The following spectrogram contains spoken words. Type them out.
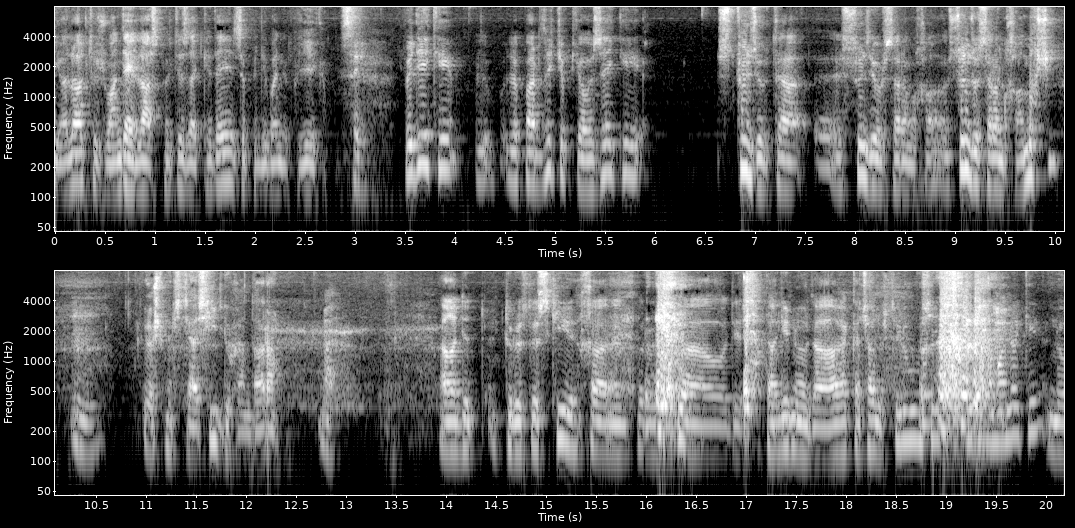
ایالاتو ژوندې لاس په دې ځکه دی زه په دې باندې پوهیږم په دې کې لپاره چې په یو ځای کې ستونزو ته ستونزو سره مخ ستونزو سره مخامخ شي یو شمېر سیاسي دکانداران هغه د تروستسکي او د ستالین او د هغه کچا لوستلي اوسي په معنا کې نو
